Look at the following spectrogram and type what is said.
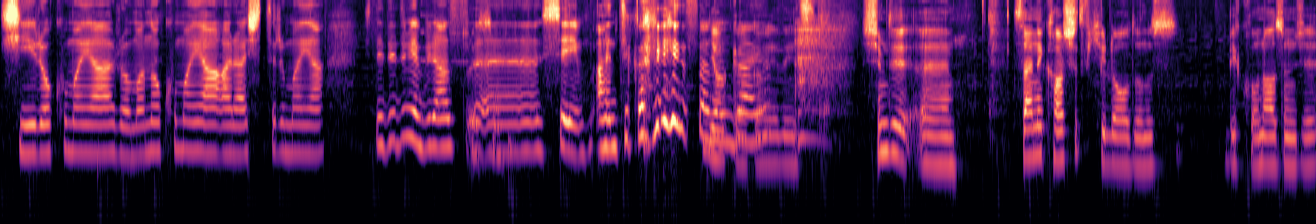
şiir okumaya, roman okumaya, araştırmaya. İşte dedim ya biraz e, şeyim antika bir insanım yok, galiba. Yok öyle değil. Şimdi e, seninle karşıt fikirli olduğumuz bir konu az önce e,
